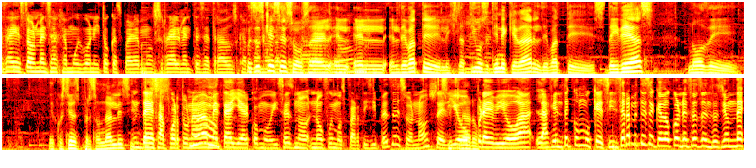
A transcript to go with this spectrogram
Pues ahí está un mensaje muy bonito que esperemos realmente se traduzca. Pues es que es eso, o sea, el, el- resultados, ¿no? el- el debate legislativo se tiene que dar, el debate es de ideas, no de, de cuestiones personales. y pues, Desafortunadamente ayer, como dices, no, no fuimos partícipes de eso, ¿no? Se Sí, dio claro. previo a... La gente como que sinceramente se quedó con esa sensación de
